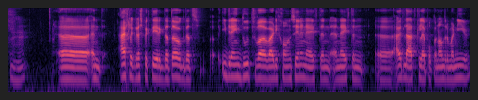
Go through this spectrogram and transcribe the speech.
Mm -hmm. en eigenlijk respecteer ik dat ook. Dat iedereen doet waar, die gewoon zin in heeft en, en heeft een uitlaatklep op een andere manier.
